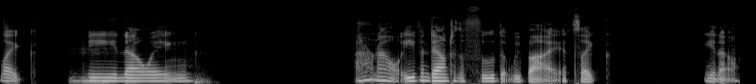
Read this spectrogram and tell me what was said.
like Mhm. me knowing I don't know, even down to the food that we buy. It's like, you know,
